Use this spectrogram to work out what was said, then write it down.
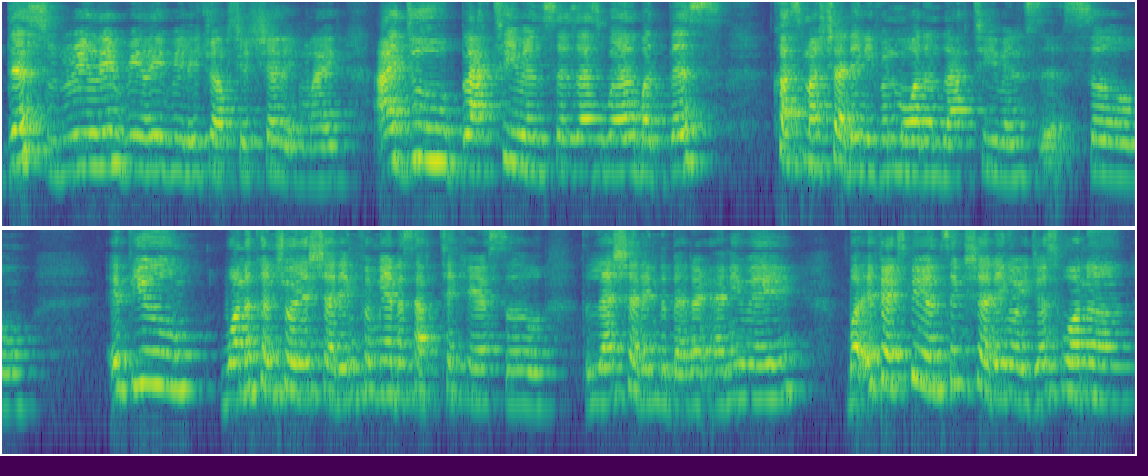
this really really really drops your shedding. Like I do black tea rinses as well but this cuts my shedding even more than black tea rinses. So if you want to control your shedding for me I just have thick hair so the less shedding the better anyway. But if you're experiencing shedding or you just want to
